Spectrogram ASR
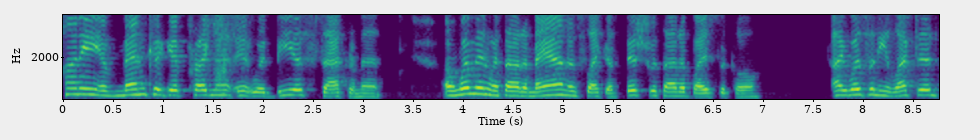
Honey, if men could get pregnant, it would be a sacrament. A woman without a man is like a fish without a bicycle. I wasn't elected,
